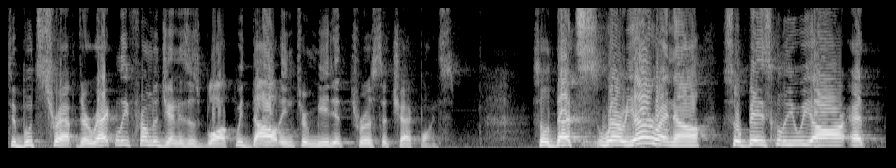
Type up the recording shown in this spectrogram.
to bootstrap directly from the Genesis block without intermediate trusted checkpoints. So that's where we are right now. So basically we are at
